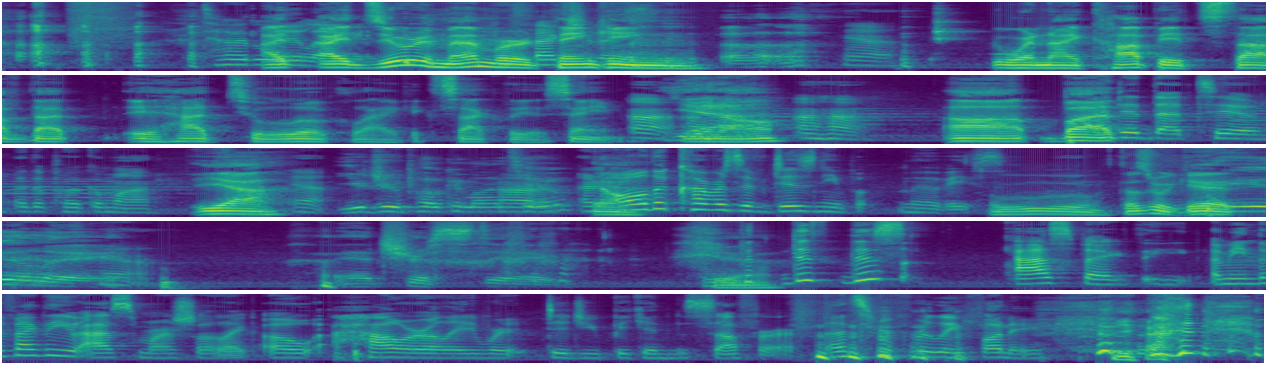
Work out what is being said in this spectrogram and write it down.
totally I, like I do remember thinking Uh, Yeah. when I copied stuff that it had to look like exactly the same. Uh, You Yeah. know? Uh huh. Uh, I did that too with the Pokemon. yeah, Yeah. You drew Pokemon Uh, too? and Yeah. all the covers of Disney b- movies. ooh, those were good. Really? Yeah. Interesting. Yeah, But this this aspect, I mean, the fact that you asked Marshall, like, oh, how early were, did you begin to suffer? That's really funny. Yeah.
